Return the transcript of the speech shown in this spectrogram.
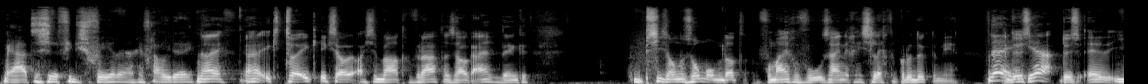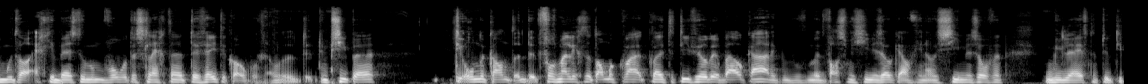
Maar ja, het is eh, filosoferen, geen flauw idee. Nee, eh, ik, terwijl ik, ik zou, als je me had gevraagd, dan zou ik eigenlijk denken, precies andersom, omdat voor mijn gevoel zijn er geen slechte producten meer. Nee, En dus ja. dus eh, je moet wel echt je best doen om bijvoorbeeld een slechte tv te kopen. Of zo. In principe, die onderkant, de- volgens mij ligt het allemaal kwa- kwalitatief heel dicht bij elkaar. Ik bedoel, met wasmachines ook, ja, of je nou een Siemens of een Miele heeft natuurlijk die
